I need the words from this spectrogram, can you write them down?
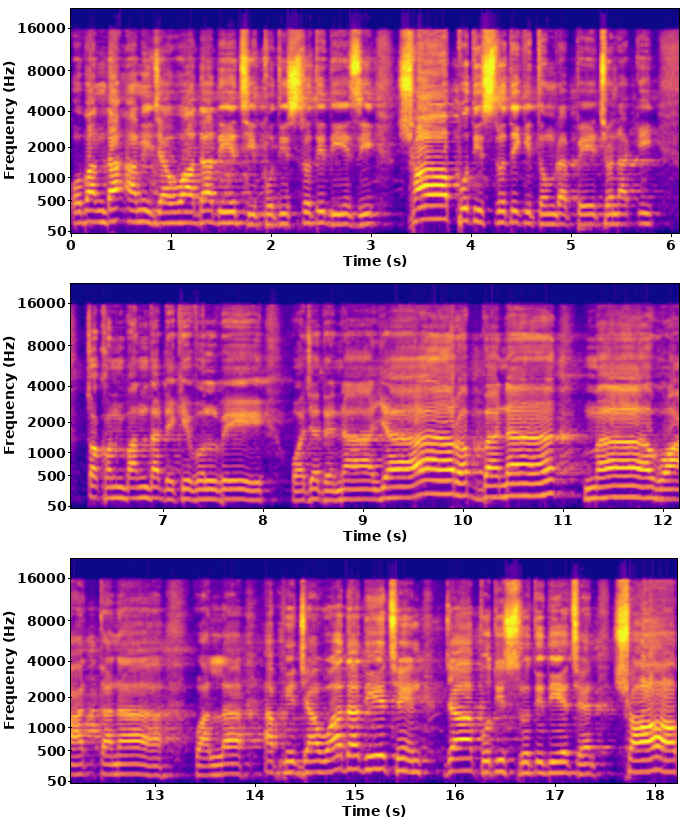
ও বান্দা আমি যা ওয়াদা দিয়েছি প্রতিশ্রুতি দিয়েছি সব প্রতিশ্রুতি কি তোমরা পেয়েছ নাকি? তখন বান্দা ডেকে বলবে ওয়াজাদনা ইয়া রব্বানা মা ওয়াতানা ও আল্লাহ আপনি যা ওয়াদা দিয়েছেন যা প্রতিশ্রুতি দিয়েছেন সব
